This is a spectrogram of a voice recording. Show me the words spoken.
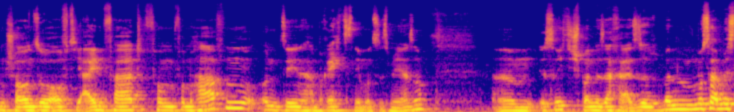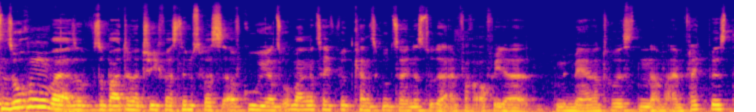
und schauen so auf die Einfahrt vom, vom Hafen und sehen, am rechts neben uns das Meer so. Ähm, ist eine richtig spannende Sache. Also man muss da ein bisschen suchen, weil also sobald du natürlich was nimmst, was auf Google ganz oben angezeigt wird, kann es gut sein, dass du da einfach auch wieder mit mehreren Touristen auf einem Fleck bist.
